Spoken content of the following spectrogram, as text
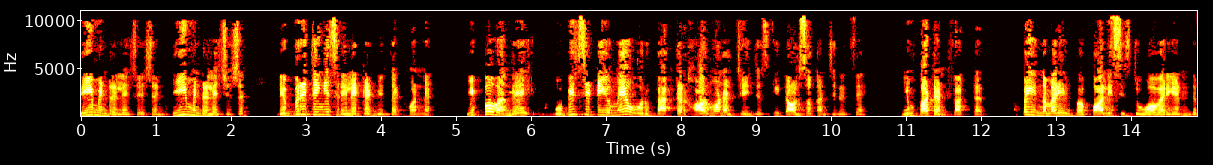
remineralisation demineralisation everything is related with that ஒன்னு இப்போ வந்து ஒபிசிட்டியுமே ஒரு ஃபேக்டர் ஹார்மோனல் சேஞ்சஸ்க்கு it also considers important factor அப்ப இந்த மாதிரி பாலிசிஸ்ட் ஓவரியன் இந்த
